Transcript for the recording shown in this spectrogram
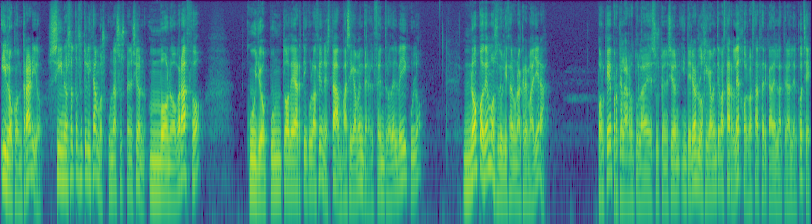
Y lo contrario, si nosotros utilizamos una suspensión monobrazo, cuyo punto de articulación está básicamente en el centro del vehículo, no podemos utilizar una cremallera. ¿Por qué? Porque la rótula de suspensión interior lógicamente va a estar lejos, va a estar cerca del lateral del coche.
